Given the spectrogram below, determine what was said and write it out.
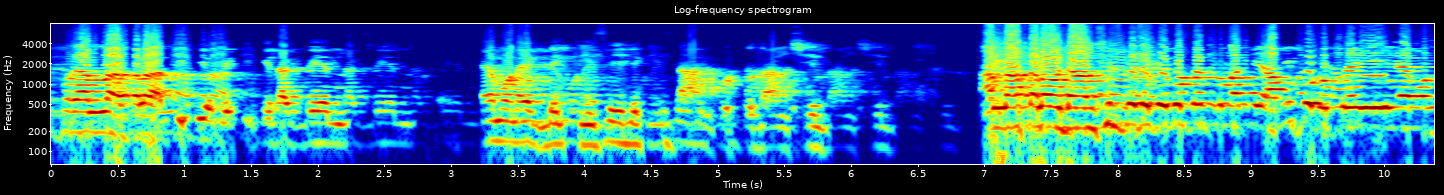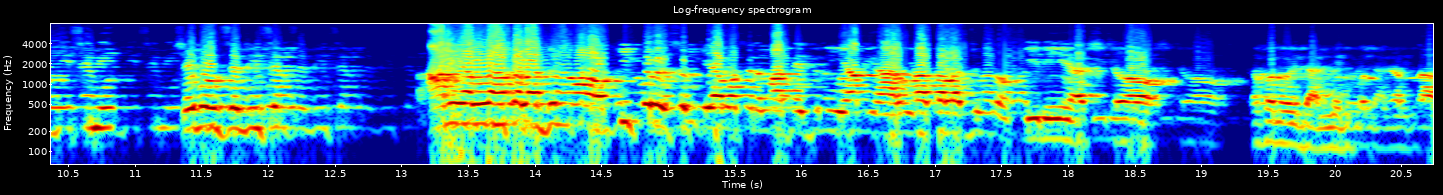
এরপরে আল্লাহ তাআলা তৃতীয় ব্যক্তিকে ডাকবেন। এমন এক ব্যক্তি সেই ব্যক্তি দান করতে, দানশীল। দানশীল আল্লাহ তাআলা দানশীলকে ডেকে বলবেন, তোমাকে আমি তো এমন দিছিনি সে বলছে দিছেন আমি আল্লাহ তালার জন্য কি করেছ কিয়ামতের মাঠে তুমি? আমি আল্লাহ তালার জন্য কি নিয়ে আসছো? তখন ওই দানবীর বললেন আল্লাহ,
